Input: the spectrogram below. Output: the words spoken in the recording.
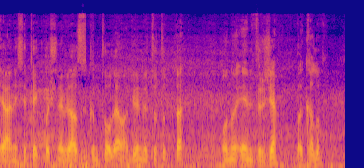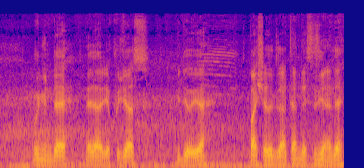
yani işte tek başına biraz sıkıntı oluyor ama birini tutup da onu emzireceğim. Bakalım bugün de neler yapacağız. Videoya başladık zaten de siz yine de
